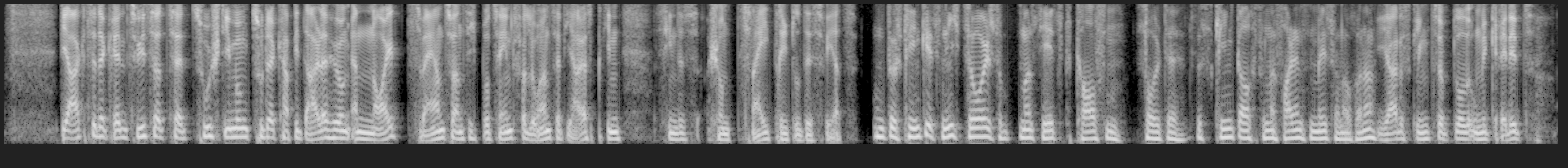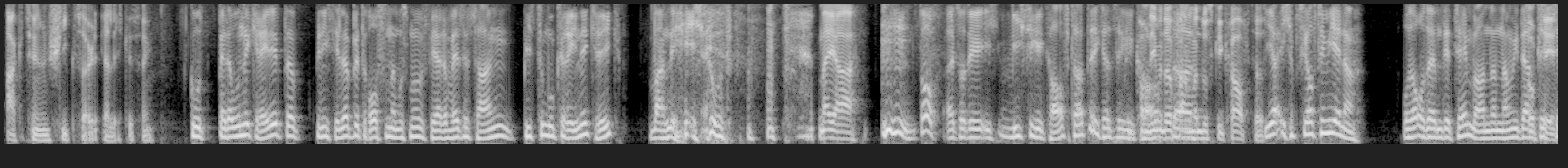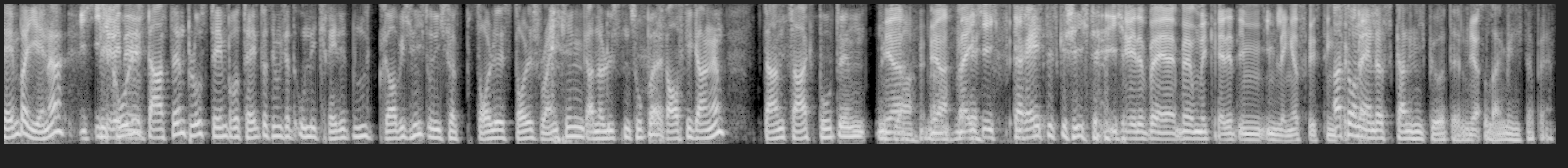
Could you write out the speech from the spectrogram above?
Die Aktie der Credit Suisse hat seit Zustimmung zu der Kapitalerhöhung erneut 22% verloren. Seit Jahresbeginn sind es schon zwei Drittel des Werts. Und das klingt jetzt nicht so, als ob man es jetzt kaufen sollte. Das klingt auch so einer fallenden Messer noch, oder? Ja, das klingt so ein bisschen Unicredit Aktien-Schicksal, ehrlich gesagt. Gut, bei der Unicredit, da bin ich selber betroffen, da muss man fairerweise sagen, bis zum Ukraine-Krieg waren die echt gut. naja. Doch, also die, ich, wie ich sie gekauft hatte, ich hatte sie gekauft. Kommt immer darauf äh, an, wann du es gekauft hast. Ja, ich habe sie gekauft im Jänner. Oder, oder im Dezember. Und dann haben wir gedacht, Okay. Dezember, Jänner. Ich- ich wie cool ist das denn? Plus 10 Prozent. Du hast gesagt, Unicredit, glaube ich nicht. Und ich sag, tolles, tolles Ranking, Analysten super, raufgegangen. Dann zack, Putin. Ja, ja. der, Nein, ich- ich- der ich- Rest ist Geschichte. Ich rede bei, bei Unicredit im, im längerfristigen Ach so, Vergleich. nein, das kann ich nicht beurteilen. Ja. So lange bin ich dabei.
